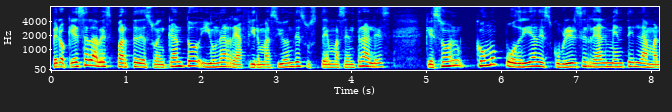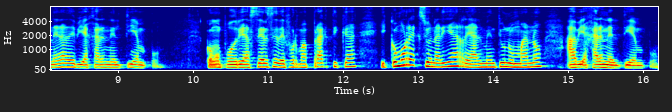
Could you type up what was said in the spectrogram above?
pero que es a la vez parte de su encanto y una reafirmación de sus temas centrales, que son cómo podría descubrirse realmente la manera de viajar en el tiempo, cómo podría hacerse de forma práctica y cómo reaccionaría realmente un humano a viajar en el tiempo.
